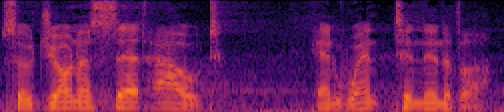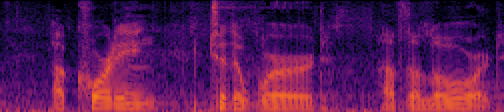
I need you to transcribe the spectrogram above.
So Jonah set out and went to Nineveh according to the word of the Lord.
